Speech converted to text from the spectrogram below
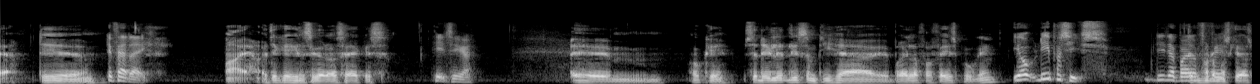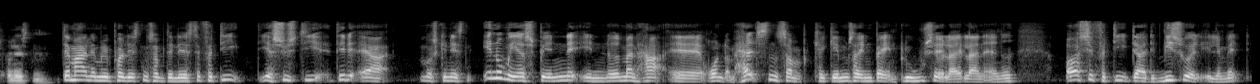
Ja, det... Det fatter jeg ikke. Nej, og det kan helt sikkert også hackes. Helt sikkert. Øhm, okay, så det er lidt ligesom de her øh, briller fra Facebook, ikke? Jo, lige præcis. De der briller Dem har du måske også på listen. Dem har jeg nemlig på listen som det næste, fordi jeg synes, de, det er måske næsten endnu mere spændende end noget, man har øh, rundt om halsen, som kan gemme sig inde bag en bluse eller et eller andet. Også fordi der er det visuelle element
